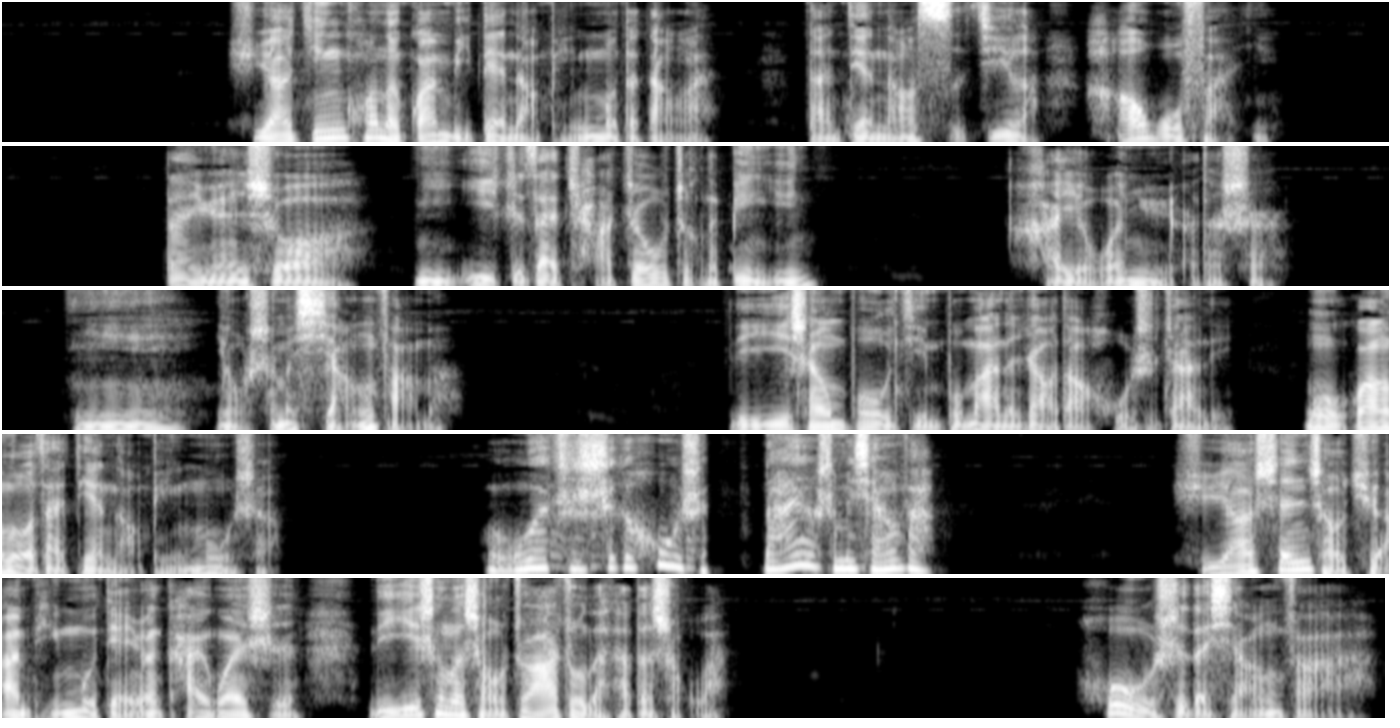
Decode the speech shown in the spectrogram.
需要惊慌的关闭电脑屏幕的档案，但电脑死机了，毫无反应。戴元说：“你一直在查周正的病因，还有我女儿的事儿，你有什么想法吗？李医生不紧不慢地绕到护士站里，目光落在电脑屏幕上。我只是个护士，哪有什么想法？许阳伸手去按屏幕电源开关时，李医生的手抓住了他的手腕。护士的想法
